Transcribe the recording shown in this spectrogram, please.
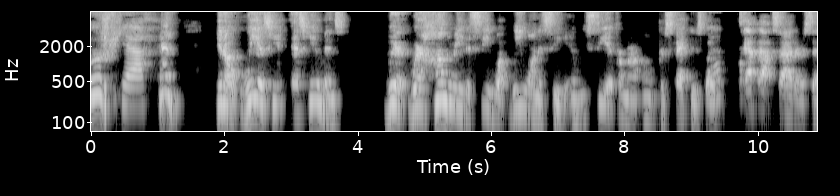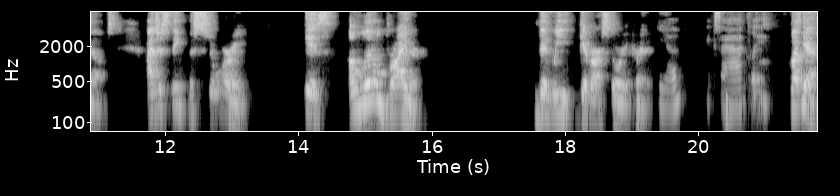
Oof, yeah. You know, we as as humans, we're we're hungry to see what we want to see, and we see it from our own perspectives. But yep. step outside ourselves. I just think the story is a little brighter than we give our story credit. Yeah, exactly. But yeah,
